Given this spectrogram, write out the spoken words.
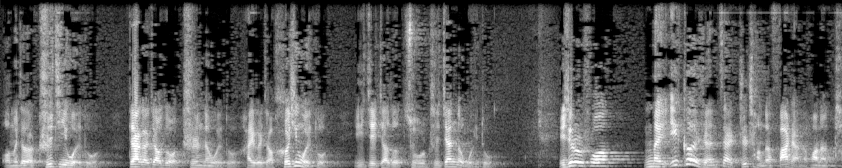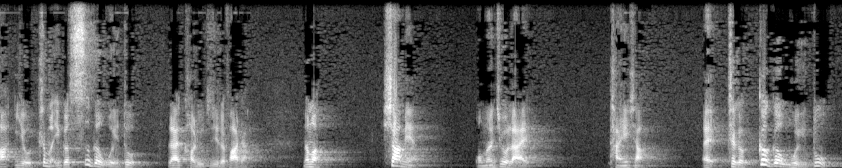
我们叫做职级维度。第二个叫做职能维度，还有一个叫核心维度，以及叫做组织间的维度。也就是说，每一个人在职场的发展的话呢，他有这么一个四个维度来考虑自己的发展。那么，下面我们就来谈一下，哎，这个各个维度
